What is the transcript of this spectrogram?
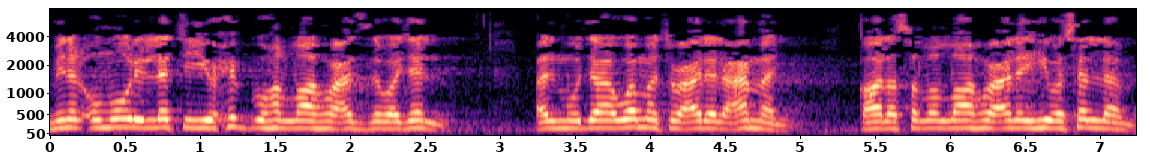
من الأمور التي يحبها الله عز وجل المداومة على العمل. قال صلى الله عليه وسلم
